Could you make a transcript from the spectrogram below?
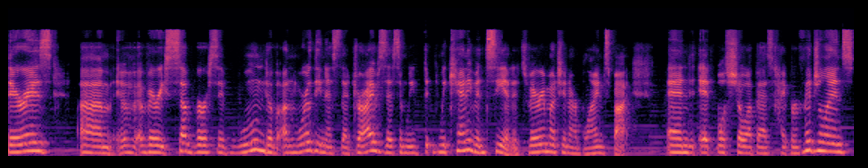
There is um, a, very subversive wound of unworthiness that drives this, and we we can't even see it. It's very much in our blind spot, and it will show up as hypervigilance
